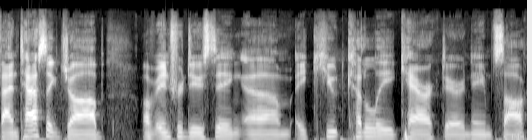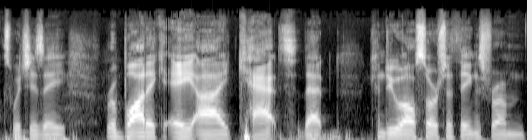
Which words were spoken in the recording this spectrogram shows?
fantastic job of introducing um, a cute, cuddly character named Socks, which is a robotic AI cat that can do all sorts of things from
